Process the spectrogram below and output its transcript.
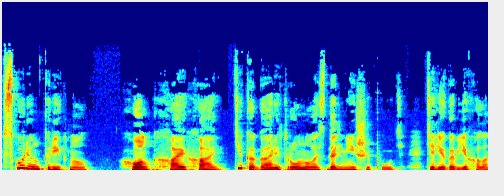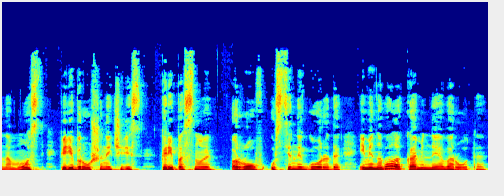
Вскоре он крикнул «Хонг, хай-хай!» Тикка-гари тронулась в дальнейший путь. Телега въехала на мост, переброшенный через крепостной ров у стены города, и каменные ворота.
